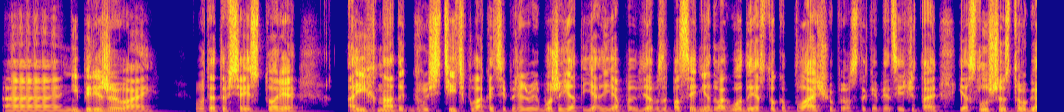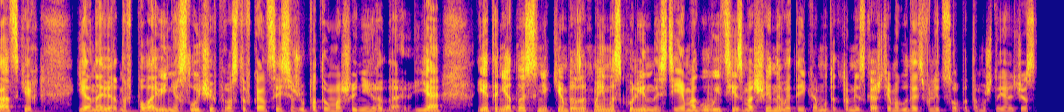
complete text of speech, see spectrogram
э, не переживай. Вот эта вся история, а их надо грустить, плакать и переживать. Боже, я, я, я, я за последние два года я столько плачу, просто капец. Я читаю, я слушаю Стругацких, я, наверное, в половине случаев просто в конце сижу потом в машине и рыдаю. Я, и это не относится никаким образом к моей маскулинности. Я могу выйти из машины в этой, и кому-то, кто мне скажет, я могу дать в лицо, потому что я сейчас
